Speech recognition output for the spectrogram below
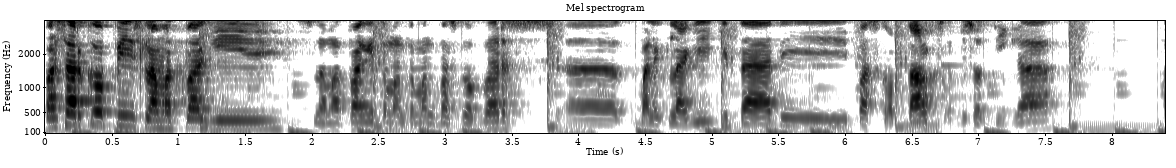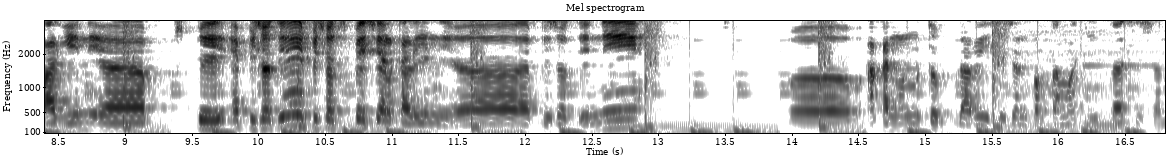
Pasar Kopi, selamat pagi. Selamat pagi teman-teman Paskopers. Eh, balik lagi kita di Paskop Talks episode 3. Pagi ini spe- episode ini episode spesial kali ini. Eh, episode ini eh, akan menutup dari season pertama kita, season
